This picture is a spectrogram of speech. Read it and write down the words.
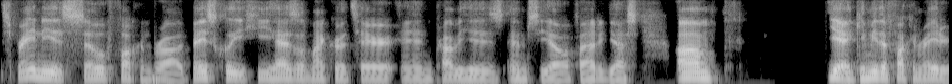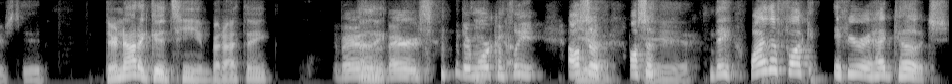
sprained knee is so fucking broad. Basically, he has a micro tear in probably his MCL, if I had to guess. Um, yeah, give me the fucking Raiders, dude. They're not a good team, but I think They're better I than think- the Bears. They're more complete. Also, yeah, also, yeah, yeah. they why the fuck if you're a head coach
